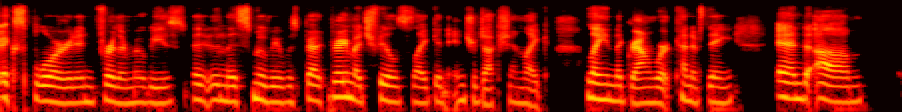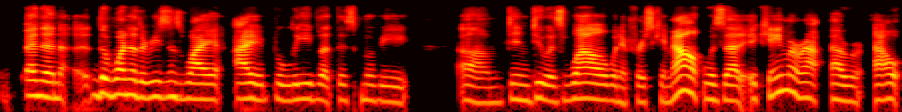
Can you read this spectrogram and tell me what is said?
explored in further movies. And and this movie was ve- very much feels like an introduction, like laying the groundwork kind of thing, and um and then uh, the one of the reasons why I believe that this movie um didn't do as well when it first came out was that it came around uh, out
